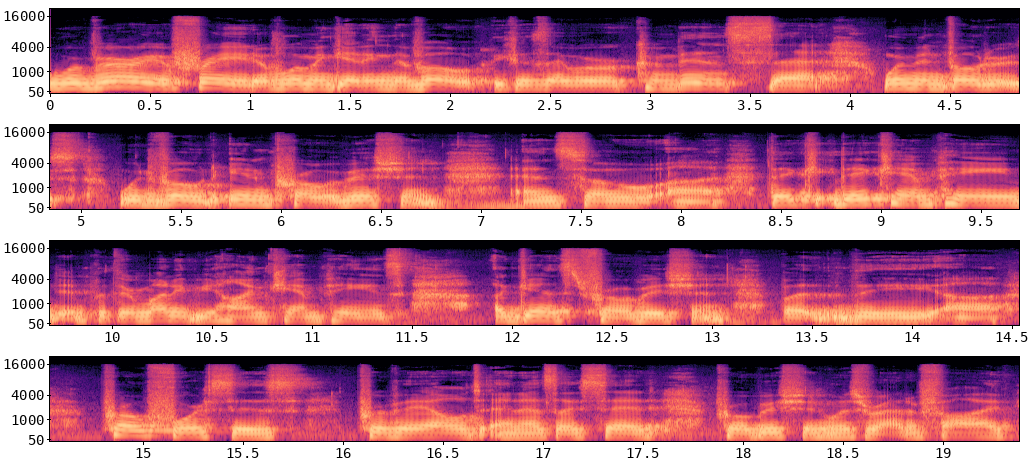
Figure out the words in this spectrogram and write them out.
were very afraid of women getting the vote because they were convinced that women voters would vote in prohibition. And so uh, they, they campaigned and put their money behind campaigns against prohibition. But the uh, pro forces prevailed, and as I said, prohibition was ratified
